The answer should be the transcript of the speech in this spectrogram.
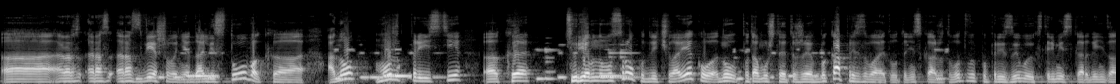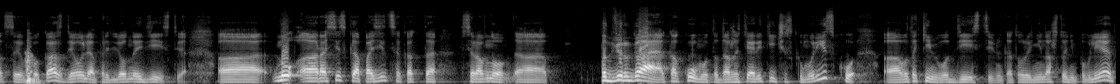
развешивание да, листовок, э, оно может привести э, к тюремному сроку для человека, ну, потому что это же ФБК призывает, вот они скажут, вот вы по призыву экстремистской организации ФБК сделали определенные действия. Э, ну, а российская оппозиция как-то все равно подвергая какому-то даже теоретическому риску, а, вот такими вот действиями, которые ни на что не повлияют,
